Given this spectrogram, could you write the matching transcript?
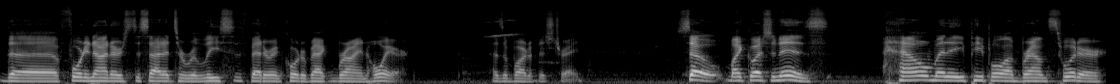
the 49ers decided to release veteran quarterback Brian Hoyer as a part of this trade. So, my question is how many people on Browns Twitter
